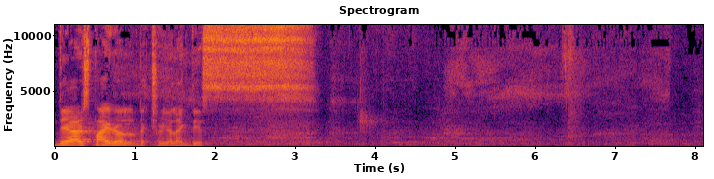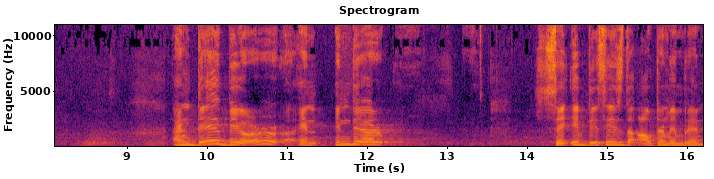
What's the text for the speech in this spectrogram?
they are spiral bacteria like this. And they bear uh, in, in their say if this is the outer membrane,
